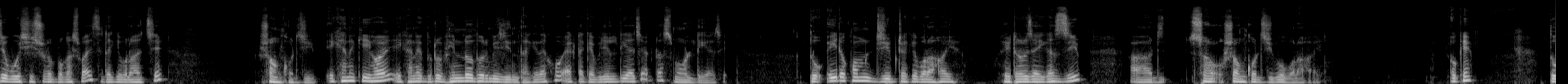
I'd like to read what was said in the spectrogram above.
যে বৈশিষ্ট্যটা প্রকাশ পায় সেটাকে বলা হচ্ছে সংকর জীব। এখানে কি হয়? এখানে দুটো ভিন্ন ধর্মী জিন থাকে। দেখো, একটা ক্যাপিটাল টি আছে, একটা স্মল টি আছে। তো এই রকম জীবটাকে বলা হয় হেটারোজাইগাস জীব আর সংকর জীবও বলা হয়। ওকে তো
